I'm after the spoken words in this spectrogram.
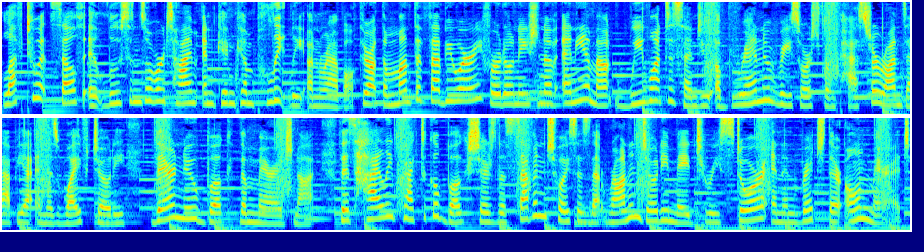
Left to itself, it loosens over time and can completely unravel. Throughout the month of February, for a donation of any amount, we want to send you a brand new resource from Pastor Ron Zappia and his wife Jody, their new book, The Marriage Knot. This highly practical book shares the seven choices that Ron and Jody made to restore and enrich their own marriage.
